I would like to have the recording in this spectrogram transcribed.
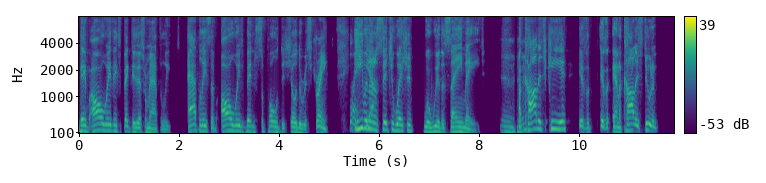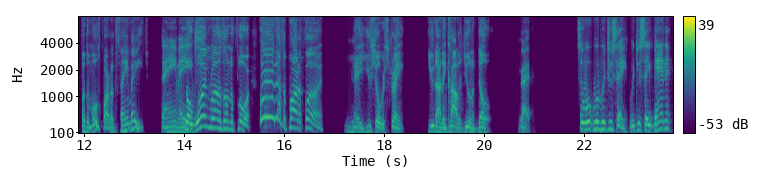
they've always expected this from athletes. Athletes have always been supposed to show the restraint, right, even yeah. in a situation where we're the same age. Mm-hmm. A college kid is a, is a, and a college student for the most part are the same age. Same age. So one runs on the floor. Oh, that's a part of fun. Mm-hmm. Hey, you show restraint. You're not in college. You're an adult. Right. So what, what would you say? Would you say ban it?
